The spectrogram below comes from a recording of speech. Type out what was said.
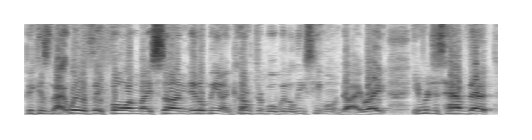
because that way if they fall on my son, it'll be uncomfortable, but at least he won't die, right? You ever just have that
